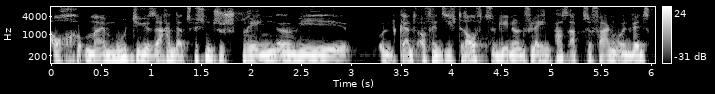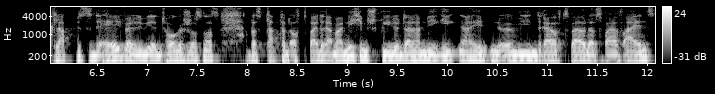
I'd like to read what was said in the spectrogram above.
auch mal mutige Sachen dazwischen zu springen, irgendwie und ganz offensiv drauf zu gehen und vielleicht einen Pass abzufangen. Und wenn es klappt, bist du der Held, weil du wieder ein Tor geschossen hast. Aber es klappt dann auch zwei, dreimal nicht im Spiel und dann haben die Gegner hinten irgendwie ein 3 auf 2 oder 2 auf 1.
